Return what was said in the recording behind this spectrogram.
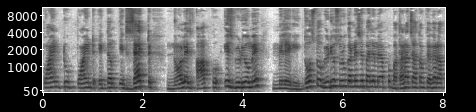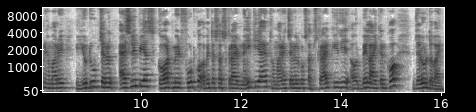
पॉइंट टू पॉइंट एकदम एग्जैक्ट नॉलेज आपको इस वीडियो में मिलेगी। दोस्तों वीडियो शुरू करने से पहले मैं आपको बताना चाहता हूँ कि अगर आपने हमारे यूट्यूब चैनल एसली P S God made food को अभी तक सब्सक्राइब नहीं किया है तो हमारे चैनल को सब्सक्राइब कीजिए और बेल आइकन को ज़रूर दबाएँ।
